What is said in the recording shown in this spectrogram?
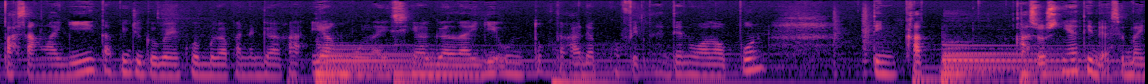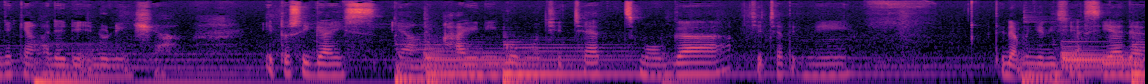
pasang lagi tapi juga banyak beberapa negara yang mulai siaga lagi untuk terhadap COVID-19 walaupun tingkat kasusnya tidak sebanyak yang ada di Indonesia itu sih guys yang hari ini gue mau chit chat semoga chit chat ini tidak menjadi sia-sia dan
